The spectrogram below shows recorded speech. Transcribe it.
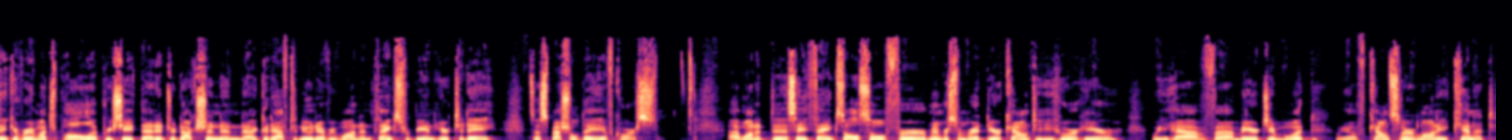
Thank you very much, Paul. I appreciate that introduction. And uh, good afternoon, everyone, and thanks for being here today. It's a special day, of course. I wanted to say thanks also for members from Red Deer County who are here. We have uh, Mayor Jim Wood, we have Councillor Lonnie Kennett,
